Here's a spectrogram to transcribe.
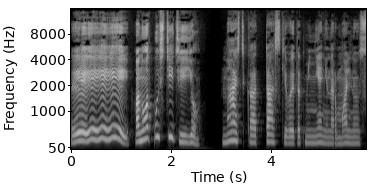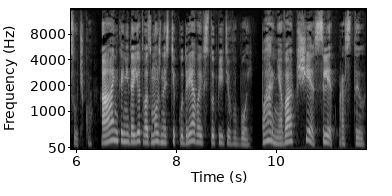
«Эй, эй, эй, эй! А ну отпустите ее!» Настя оттаскивает от меня ненормальную сучку, а Анька не дает возможности Кудрявой вступить в бой. Парня вообще след простыл.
